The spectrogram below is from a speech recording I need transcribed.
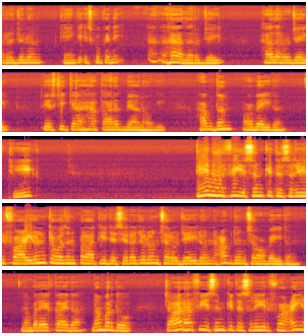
رجل کہیں کہ اس کو کہتے ہیں حاضر رجیل حاضر رجیل. تو اس کی کیا حقارت بیان ہوگی۔ عبدن عبید ٹھیک۔ تین حرفی اسم کی تصغیر فائل کے وزن پر آتی ہے، جیسے رجل سے رجیل عبد سے نمبر ایک قاعدہ نمبر دو، چار حرفی اسم کی تصغیر فعی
